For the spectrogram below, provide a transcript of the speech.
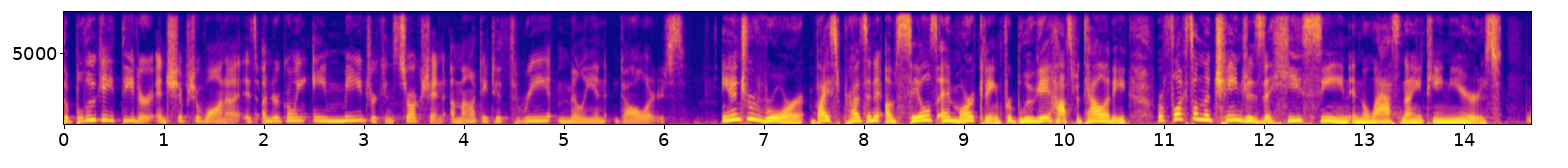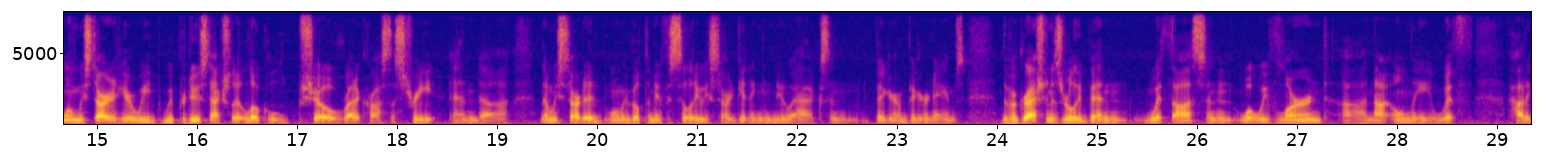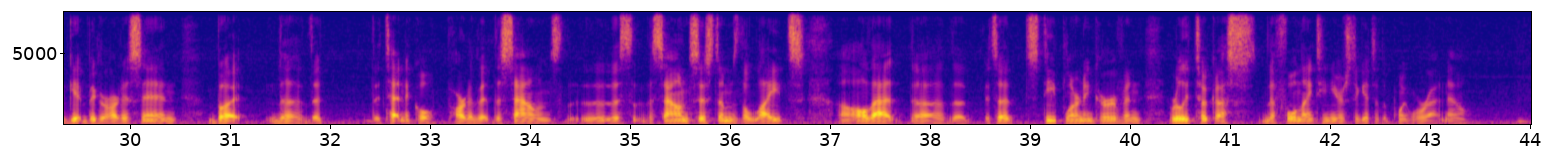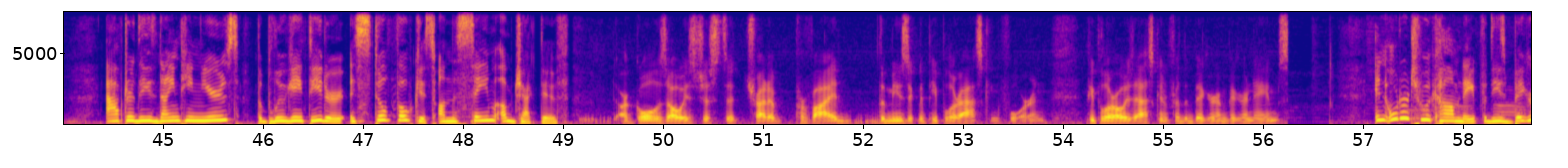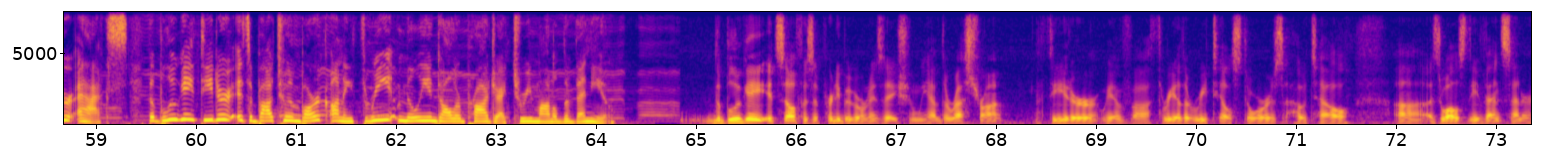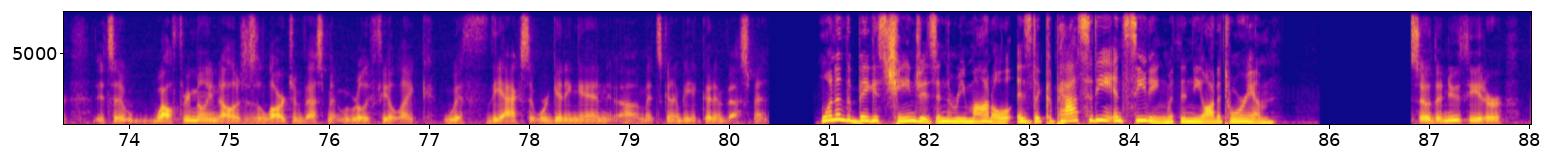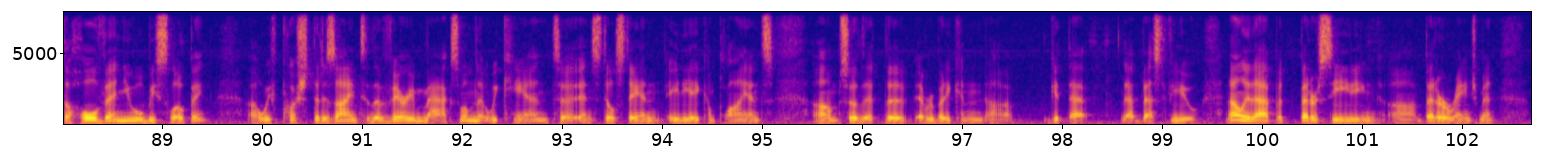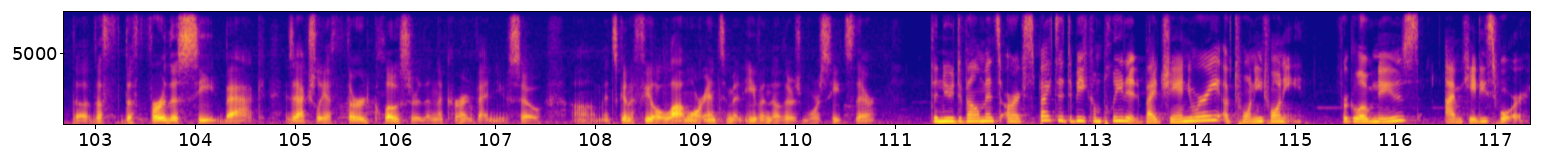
The Blue Gate Theater in Shipshewana is undergoing a major construction amounting to $3 million. Andrew Rohrer, Vice President of Sales and Marketing for Blue Gate Hospitality, reflects on the changes that he's seen in the last 19 years. When we started here, we, we produced actually a local show right across the street, and uh, then we started, when we built the new facility, we started getting in new acts and bigger and bigger names. The progression has really been with us and what we've learned, uh, not only with how to get bigger artists in, but the, the the technical part of it, the sounds, the, the, the sound systems, the lights, uh, all that. Uh, the, it's a steep learning curve, and it really took us the full 19 years to get to the point we're at now. After these 19 years, the Blue Gate Theater is still focused on the same objective. Our goal is always just to try to provide the music that people are asking for, and people are always asking for the bigger and bigger names. In order to accommodate for these bigger acts, the Blue Gate Theater is about to embark on a $3 million project to remodel the venue. The Blue Gate itself is a pretty big organization. We have the restaurant, the theater, we have uh, three other retail stores, a hotel, uh, as well as the event center. It's a, while $3 million is a large investment, we really feel like with the acts that we're getting in, um, it's going to be a good investment. One of the biggest changes in the remodel is the capacity and seating within the auditorium. So the new theater, the whole venue will be sloping. Uh, we've pushed the design to the very maximum that we can to and still stay in ADA compliance um, so that the, everybody can uh, get that, that best view. Not only that, but better seating, uh, better arrangement. The, the, the furthest seat back is actually a third closer than the current venue. So um, it's going to feel a lot more intimate even though there's more seats there. The new developments are expected to be completed by January of 2020. For Globe News, I'm Katie Spoor.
